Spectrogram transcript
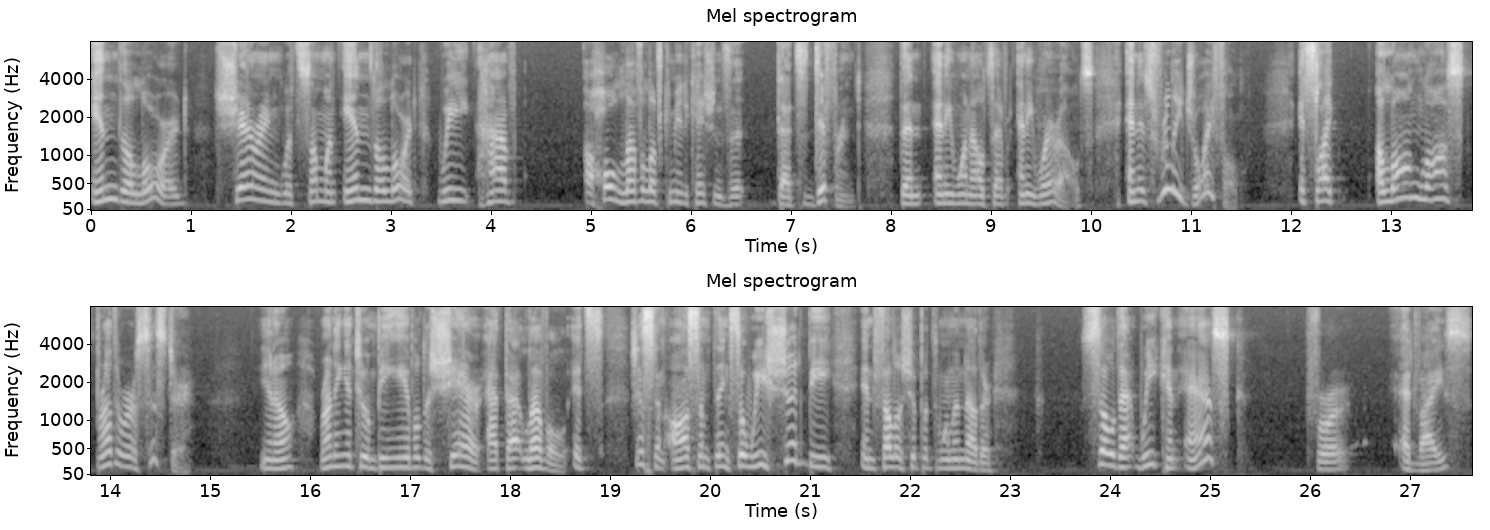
in the Lord, sharing with someone in the Lord, we have a whole level of communications that, that's different than anyone else ever, anywhere else. And it's really joyful. It's like a long lost brother or sister you know, running into and being able to share at that level. It's just an awesome thing. So we should be in fellowship with one another so that we can ask for advice,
